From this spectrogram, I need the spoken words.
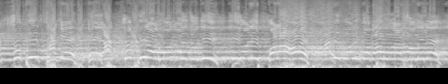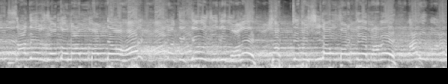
একশো পীর থাকে, এই একশো পীরের মধ্যে যদি জরিপ করা হয়, আমি বলব বাংলার জমিনে যাদের সবচেয়ে বেশি নাম্বার কে পাবে? আমি বলব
